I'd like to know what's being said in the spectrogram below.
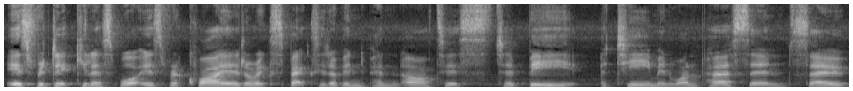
it's ridiculous what is required or expected of independent artists to be a team in one person. So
